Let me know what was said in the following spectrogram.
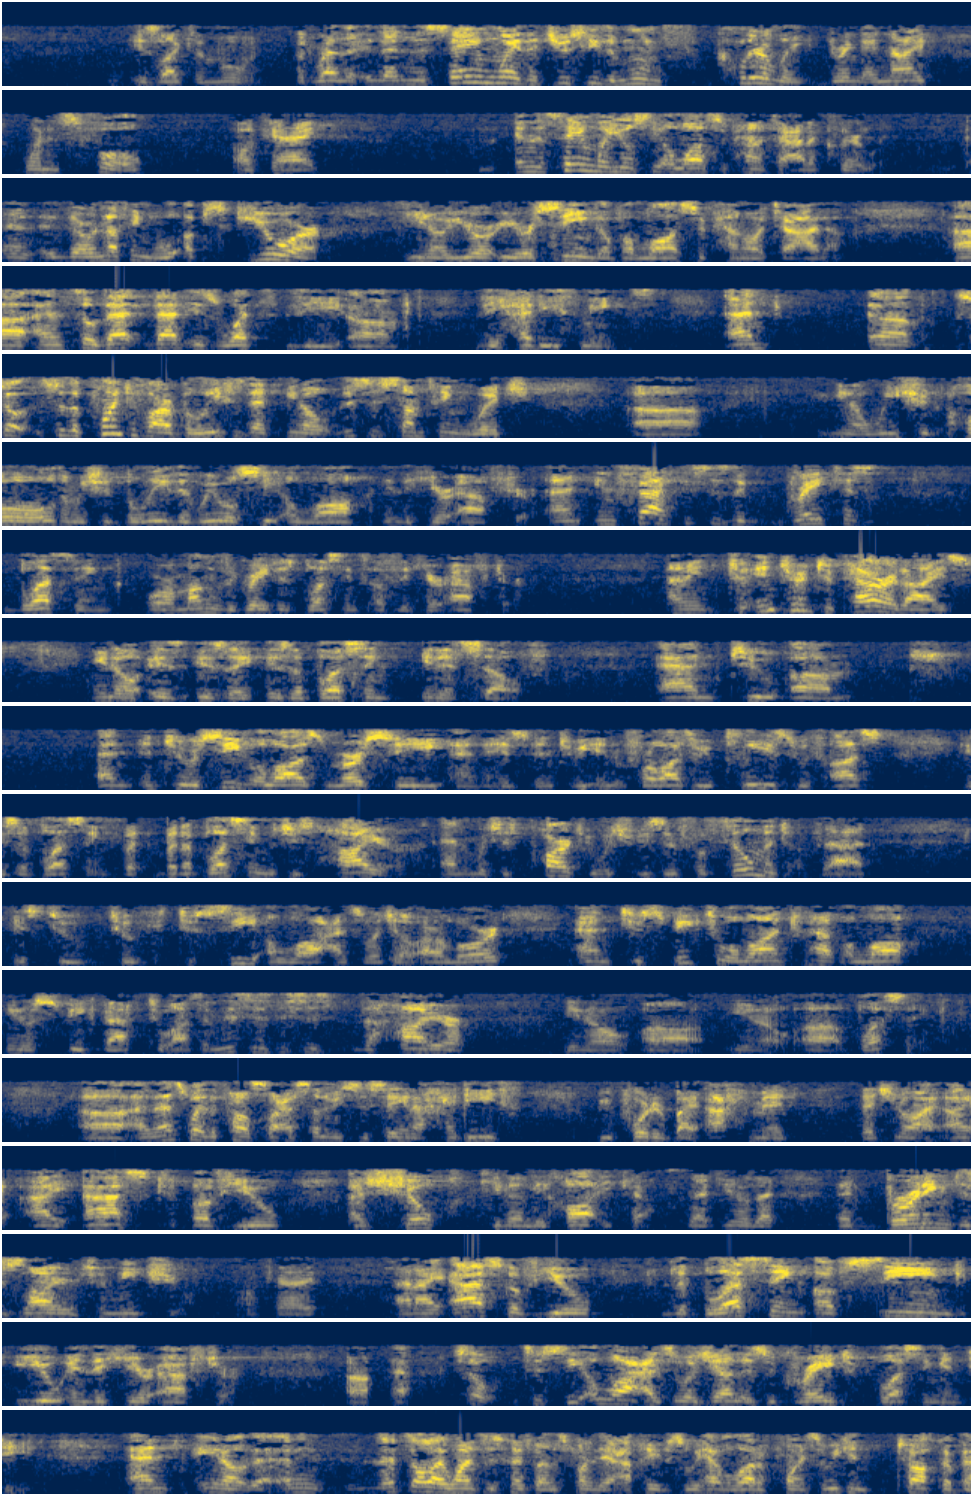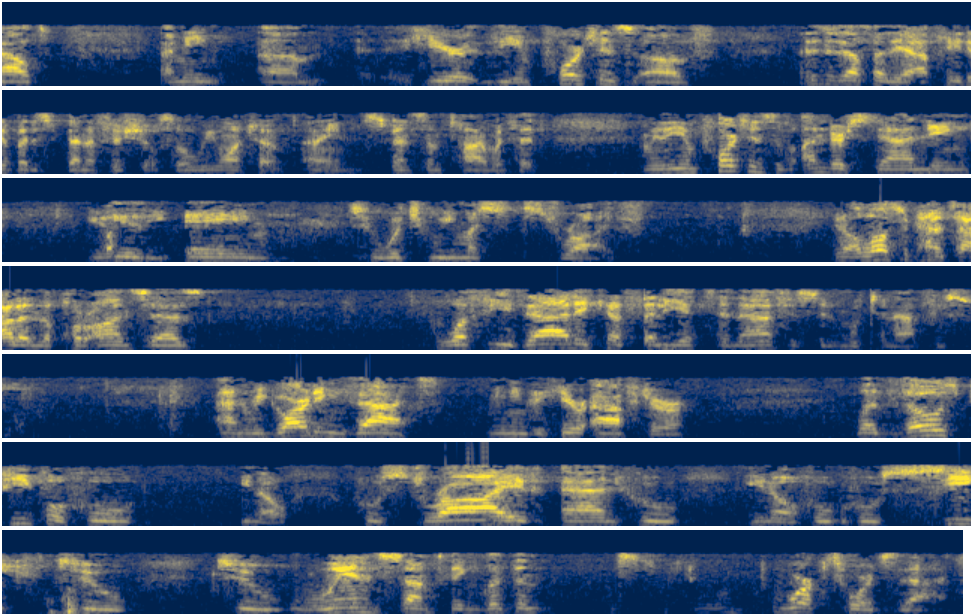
is like the moon. But rather, that in the same way that you see the moon f- clearly during a night when it's full, okay, in the same way you'll see Allah subhanahu wa ta'ala clearly. And there are nothing will obscure, you know, your, your seeing of Allah subhanahu wa ta'ala. Uh, and so that, that is what the, um, the hadith means. And uh, so, so the point of our belief is that, you know, this is something which, uh, you know, we should hold and we should believe that we will see Allah in the hereafter. And in fact, this is the greatest blessing, or among the greatest blessings of the hereafter. I mean, to enter into paradise, you know, is, is a is a blessing in itself, and to um, and, and to receive Allah's mercy and His and to be and for Allah to be pleased with us is a blessing. But but a blessing which is higher and which is part which is a fulfillment of that is to to to see Allah wa our Lord, and to speak to Allah and to have Allah you know speak back to us. And this is this is the higher you know uh, you know uh, blessing. Uh, and that's why the Prophet ﷺ used to say in a hadith reported by Ahmed that you know I, I, I ask of you a shawq ila liqa'ika that you know that, that burning desire to meet you okay and I ask of you the blessing of seeing you in the hereafter uh, so to see Allah Azza wa Jalla is a great blessing indeed and you know I mean that's all I wanted to discuss about this point of the Aqidah so we have a lot of points so we can talk about I mean um, here the importance of this is outside the Aqidah, but it's beneficial, so we want to I mean, spend some time with it. I mean, the importance of understanding you know, the aim to which we must strive. You know, Allah subhanahu wa ta'ala in the Quran says, وَفِي ذَلِكَ فَلْيَتَنَافِسِ الْمُتَنَافِسُونَ And regarding that, meaning the hereafter, let those people who, you know, who strive and who, you know, who, who seek to, to win something, let them work towards that.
